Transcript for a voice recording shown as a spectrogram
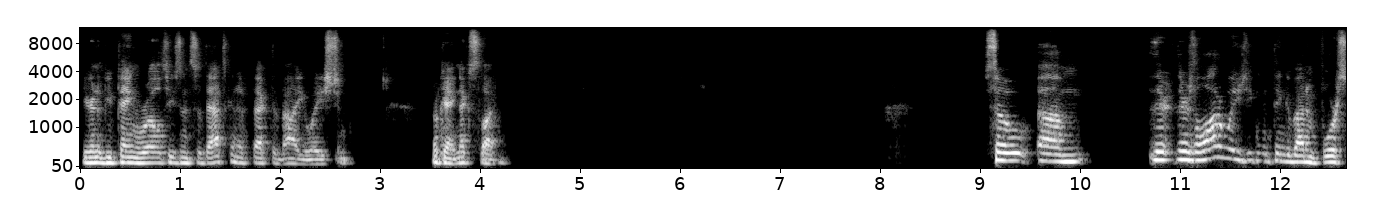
you're going to be paying royalties. And so that's going to affect the valuation. Okay, next slide. So um, there, there's a lot of ways you can think about enforce,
